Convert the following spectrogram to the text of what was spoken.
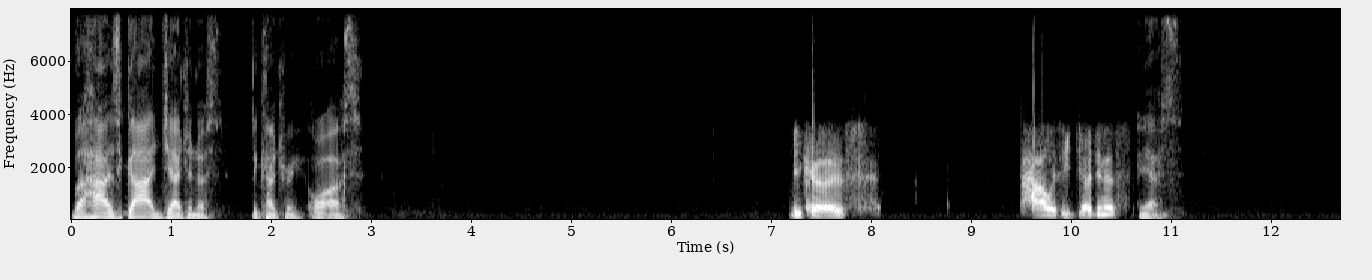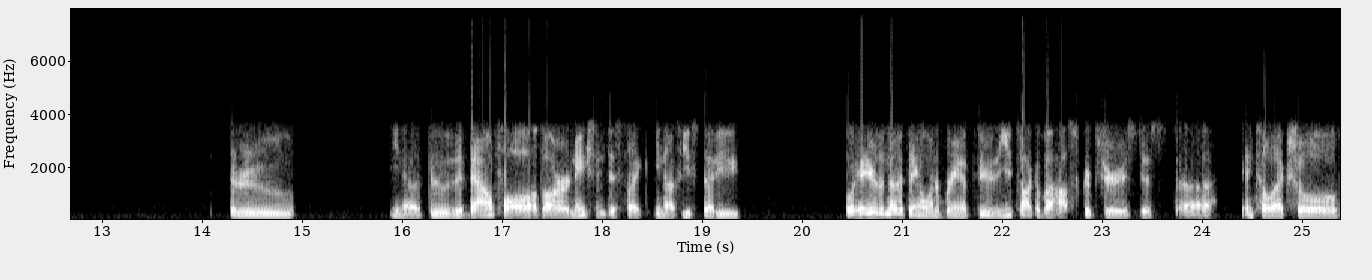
But how is God judging us, the country, or us? Because how is He judging us? Yes. through you know through the downfall of our nation just like you know if you study well here's another thing i want to bring up too you talk about how scripture is just uh intellectual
